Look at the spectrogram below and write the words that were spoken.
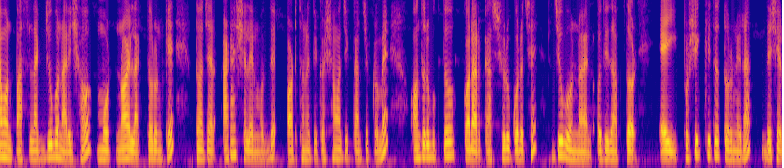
এমন পাঁচ লাখ যুব নারী সহ মোট নয় লাখ তরুণকে দু হাজার আঠাশ সালের মধ্যে অর্থনৈতিক ও সামাজিক কার্যক্রমে অন্তর্ভুক্ত করার কাজ শুরু করেছে যুব উন্নয়ন অধিদপ্তর। এই প্রশিক্ষিত তরুণেরা দেশের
